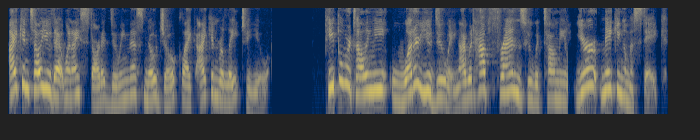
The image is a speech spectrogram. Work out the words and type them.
i can tell you that when i started doing this no joke like i can relate to you people were telling me, What are you doing? I would have friends who would tell me, You're making a mistake.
